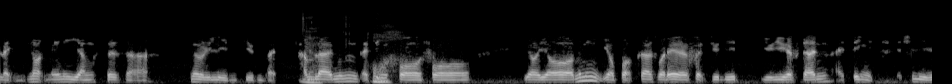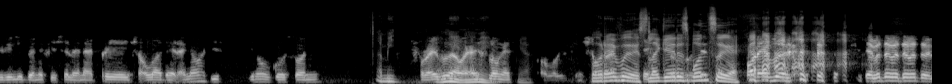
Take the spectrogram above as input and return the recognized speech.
like not many youngsters are not really in tune. But alhamdulillah, I mean, I think Oh. for for your your I mean your podcast, whatever efforts you did, you, you have done, I think it's actually really beneficial. And I pray, inshallah, that I know this you know goes on Amin. forever Amin, or as long as Yeah. Allah. Forever Okay, selagi ada so sponsor eh. Forever. ya betul betul betul.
